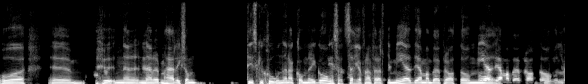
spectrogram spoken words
Och eh, hur, när, när de här liksom diskussionerna kommer igång så att säga, framförallt i media. Man börjar prata om media, man börjar prata om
